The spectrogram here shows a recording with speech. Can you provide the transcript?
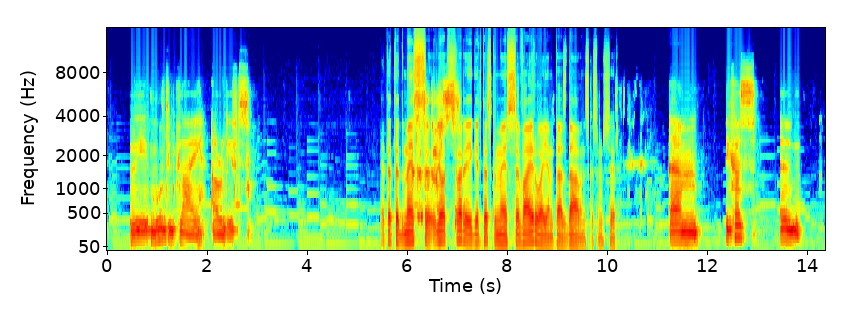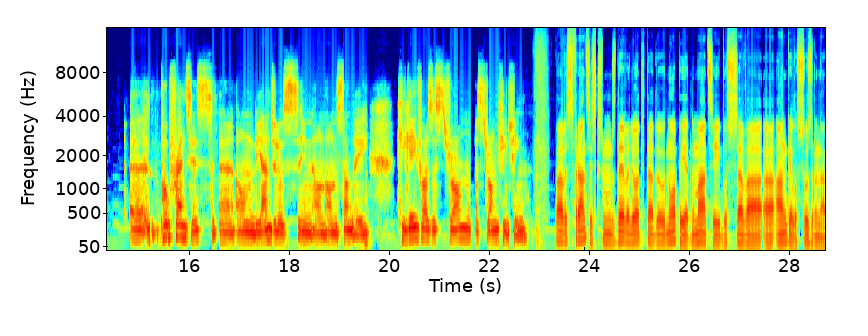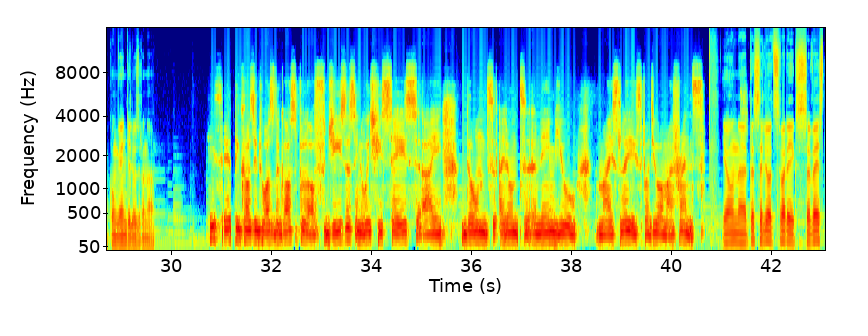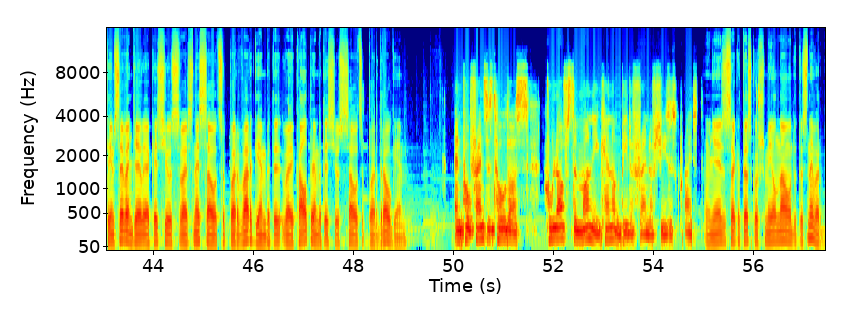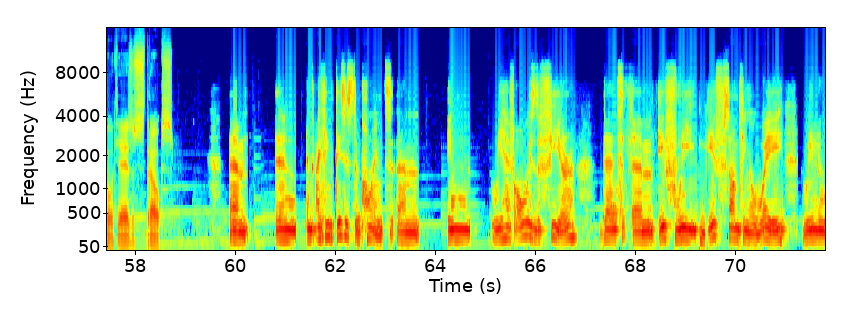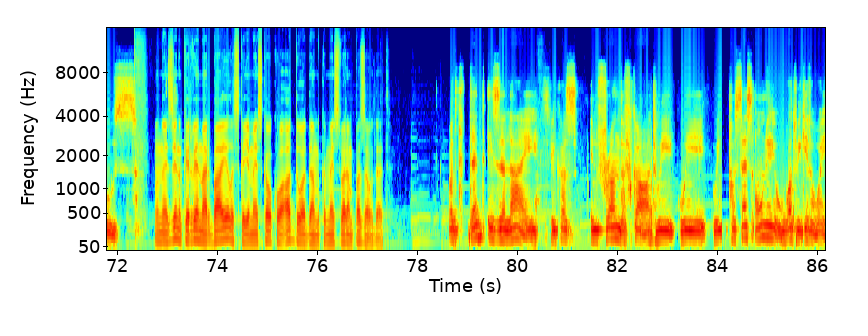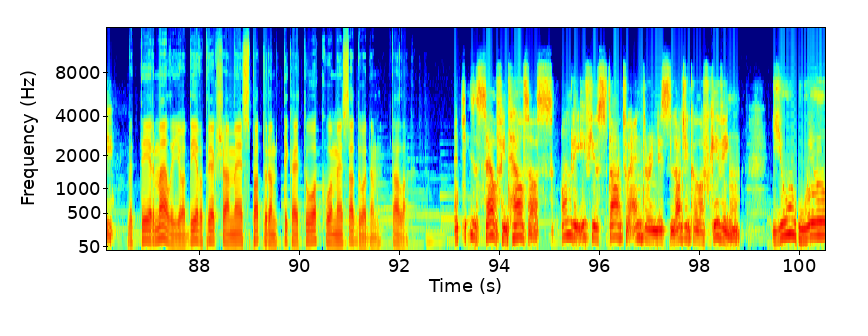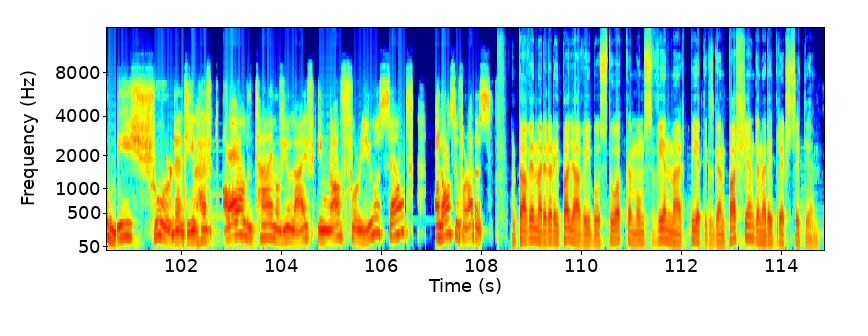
we multiply our gifts. Ja tad, tad mēs ļoti svarīgi ir tas, ka mēs vairojam tās dāvanas, kas mums ir. Um, because um, uh, Pope Francis uh, on the Angelus in on, on Sunday, he gave us a strong a strong teaching. Pāvests Francisks mums deva ļoti tādu nopietnu mācību savā uh, angelus uzrunā, kunga eņģeļu uzrunā. He said because it was the gospel of Jesus in which he says, "I don't I don't uh, name you my slaves, but you are my friends." Ja, un, uh, tas ir ļoti svarīgs vēstījums evaņģēlijā, ka es jūs vairs nesaucu par vergiem bet, vai kalpiem, bet es jūs saucu par draugiem. And Pope Francis told us, "Who loves the money cannot be the friend of Jesus Christ." Un Jēzus saka, tas, kurš mīl naudu, tas nevar būt Jēzus draugs. Um, and, and I think this is the point. Um, in we have always the fear that um, if we give something away, we lose. Un es zinu, ka ir vienmēr bailes, ka ja mēs kaut ko atdodam, ka mēs varam pazaudēt. But that is a lie because in front of God we we we possess only what we give away. Bet tie ir meli, jo Dieva priekšā mēs paturam tikai to, ko mēs atdodam tālāk. And Jesus self he tells us only if you start to enter in this logical of giving you will be sure that you have all the time of your life enough for yourself and also for others. Un tā vienmēr ir arī paļāvība uz to, ka mums vienmēr pietiks gan pašiem, gan arī priekš citiem.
